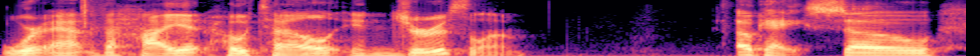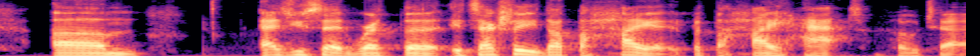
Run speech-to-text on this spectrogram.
we're at the Hyatt Hotel in Jerusalem. Okay, so um, as you said, we're at the. It's actually not the Hyatt, but the High Hat Hotel,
